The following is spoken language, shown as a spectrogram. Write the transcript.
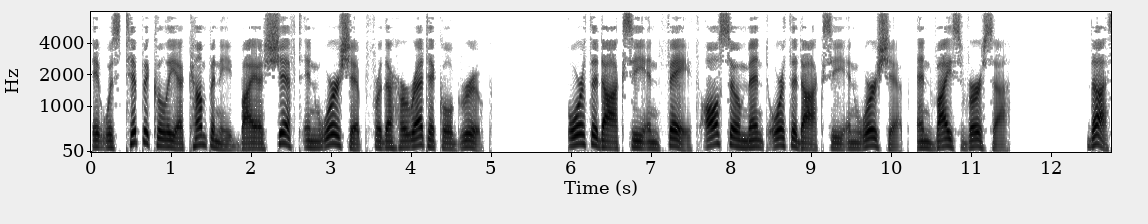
it was typically accompanied by a shift in worship for the heretical group. Orthodoxy in faith also meant orthodoxy in worship, and vice versa. Thus,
